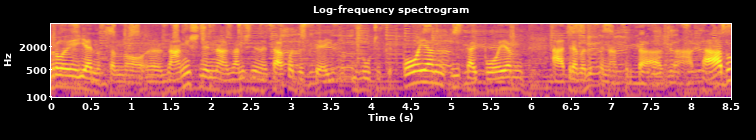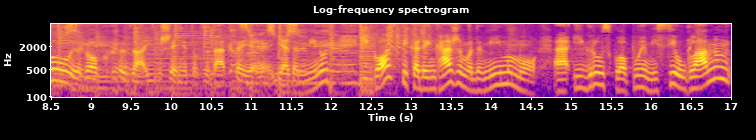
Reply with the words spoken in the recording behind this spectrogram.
Vrlo je jednostavno e, zamišljena, zamišljena je tako da se izvuče se pojam i taj pojam a treba da se nacrta na tablu. Rok za izvršenje tog zadatka je jedan minut. I gosti, kada im kažemo da mi imamo a, igru u sklopu emisije, uglavnom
